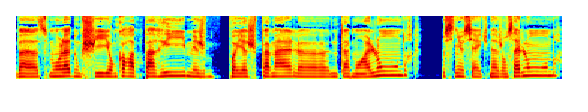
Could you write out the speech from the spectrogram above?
Bah, à ce moment-là, donc je suis encore à Paris, mais je voyage pas mal, euh, notamment à Londres. Je signe aussi avec une agence à Londres.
